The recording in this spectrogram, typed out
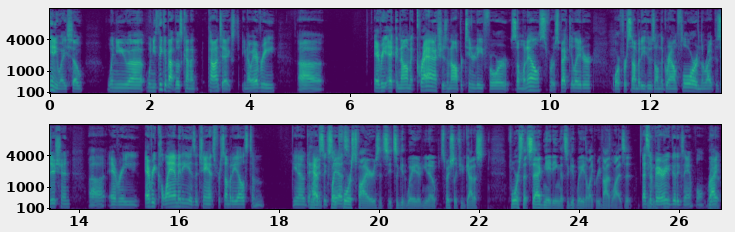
anyway. So when you uh, when you think about those kind of context, you know every uh, every economic crash is an opportunity for someone else, for a speculator, or for somebody who's on the ground floor in the right position. Uh, every every calamity is a chance for somebody else to, you know, to have Right. success. It's like forest fires. It's it's a good way to you know, especially if you've got a forest that's stagnating. That's a good way to like revitalize it. That's a very good example, right?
